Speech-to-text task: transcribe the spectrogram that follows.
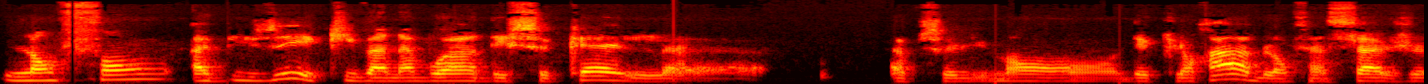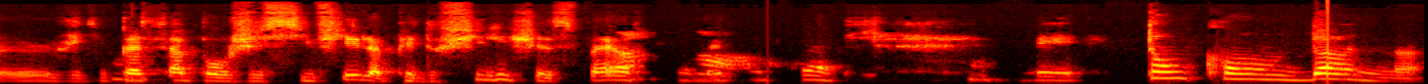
l'enfant abusé qui va en avoir des séquelles euh, absolument déplorables, enfin ça, je ne dis pas ça pour justifier la pédophilie, j'espère. Ah, Mais tant qu'on donne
